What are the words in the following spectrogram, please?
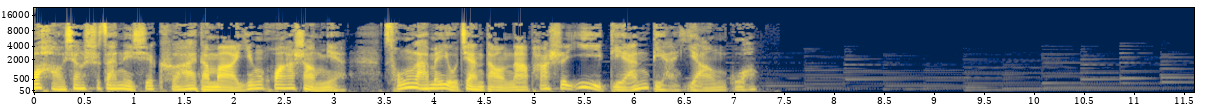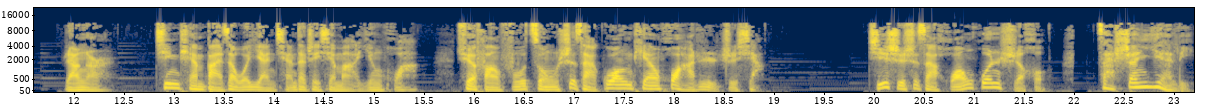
我好像是在那些可爱的马樱花上面，从来没有见到哪怕是一点点阳光。然而，今天摆在我眼前的这些马樱花，却仿佛总是在光天化日之下，即使是在黄昏时候，在深夜里。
